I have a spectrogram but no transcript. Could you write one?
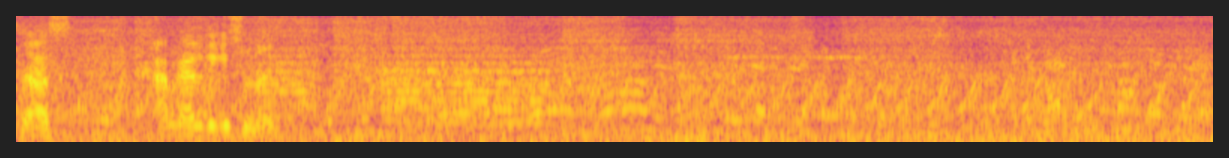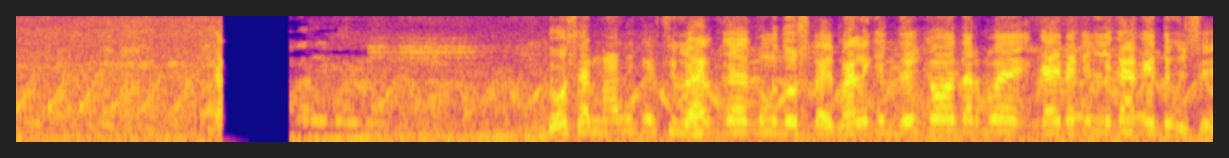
শেষ। আর গাড়িতে কিছু নাই দোষ আর মালিকের ছিল আর আর কোনো দোষ নাই। মালিকের দেখে তারপরে গাড়িটা কিনলে কাকাইতে গেছে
